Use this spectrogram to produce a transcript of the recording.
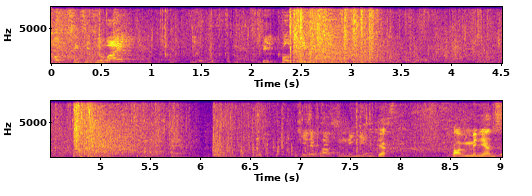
Oh, 62 white. Pete, pull Pete. Okay. Need to pop some minions. Yep. Popping minions.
